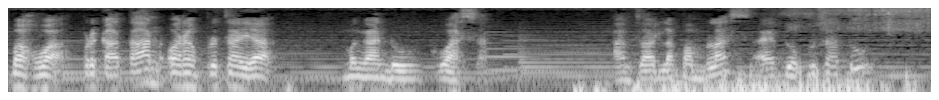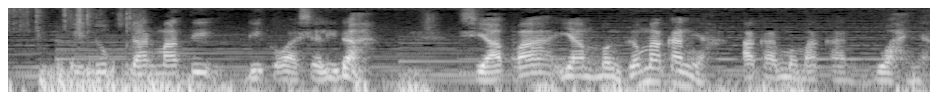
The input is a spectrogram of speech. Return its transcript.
bahwa perkataan orang percaya mengandung kuasa. Amsal 18 ayat 21, hidup dan mati dikuasai lidah. Siapa yang menggemakannya akan memakan buahnya.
